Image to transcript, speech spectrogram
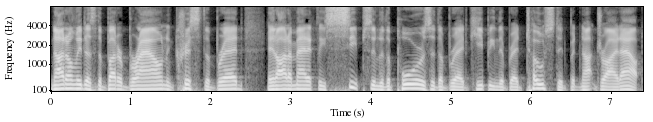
Not only does the butter brown and crisp the bread, it automatically seeps into the pores of the bread, keeping the bread toasted but not dried out.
